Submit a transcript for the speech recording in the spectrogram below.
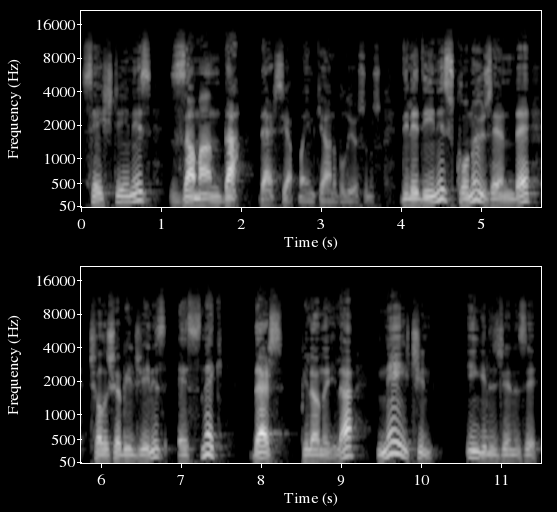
seçtiğiniz zamanda ders yapma imkanı buluyorsunuz. Dilediğiniz konu üzerinde çalışabileceğiniz esnek ders planıyla ne için İngilizcenizi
